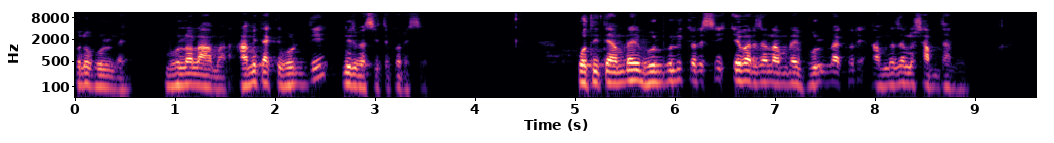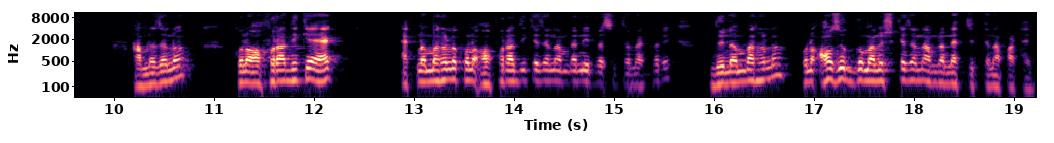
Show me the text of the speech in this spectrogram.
কোনো ভুল নাই। ভুল হলো আমার। আমি তাকে ভোট দিয়ে নির্বাচিত করেছি। অতীতে আমরা এই ভুলগুলি করেছি, এবার যেন আমরা এই ভুল না করে আমরা যেন সাবধান হই। আমরা যেন কোনো অপরাধীকে এক এক নম্বর হলো কোনো অপরাধীকে যেন আমরা নির্বাচিত না করি। দুই নম্বর হলো কোনো অযোগ্য মানুষকে যেন আমরা নেতৃত্বে না পাঠাই।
